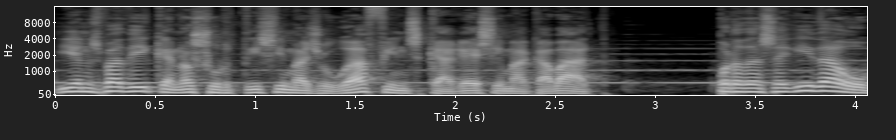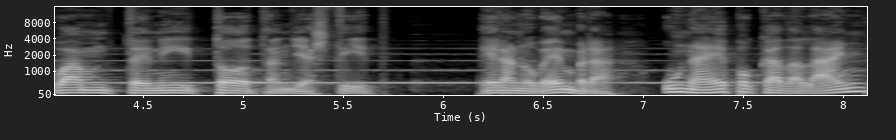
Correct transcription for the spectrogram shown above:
i ens va dir que no sortíssim a jugar fins que haguéssim acabat. Però de seguida ho vam tenir tot enllestit. Era novembre, una època de l'any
